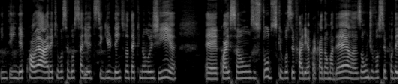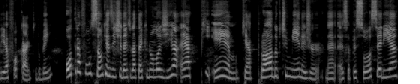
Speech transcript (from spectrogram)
Entender qual é a área que você gostaria de seguir dentro da tecnologia, é, quais são os estudos que você faria para cada uma delas, onde você poderia focar, tudo bem? Outra função que existe dentro da tecnologia é a PM, que é a Product Manager, né? Essa pessoa seria,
